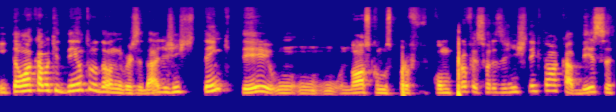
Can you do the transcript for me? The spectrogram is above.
Então, acaba que dentro da universidade a gente tem que ter, um, um, nós como, prof, como professores, a gente tem que ter uma cabeça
